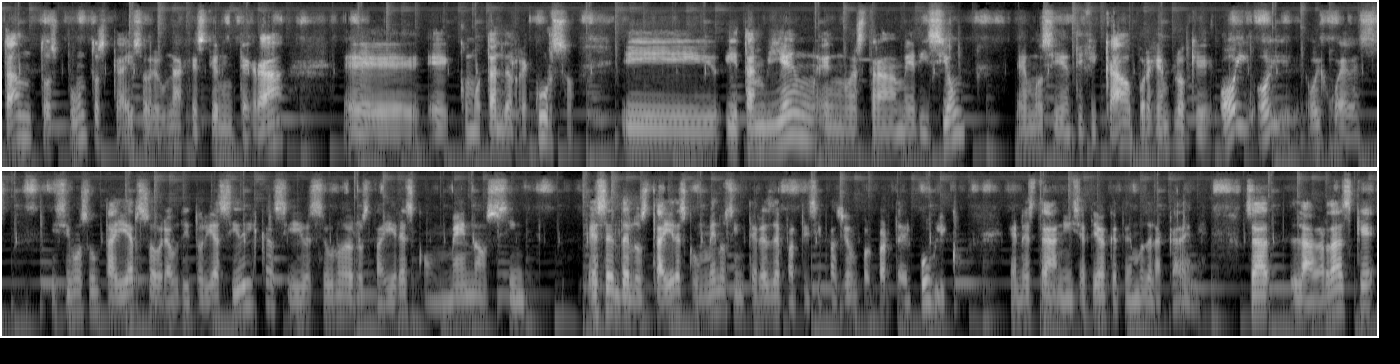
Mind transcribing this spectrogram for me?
tantos puntos que hay sobre una gestión integrada eh, eh, como tal del recurso. Y, y también en nuestra medición, hemos identificado, por ejemplo, que hoy, hoy, hoy jueves, hicimos un taller sobre auditorías hídricas y es uno de los talleres con menos, es el de los talleres con menos interés de participación por parte del público en esta iniciativa que tenemos de la academia. O sea, la verdad es que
